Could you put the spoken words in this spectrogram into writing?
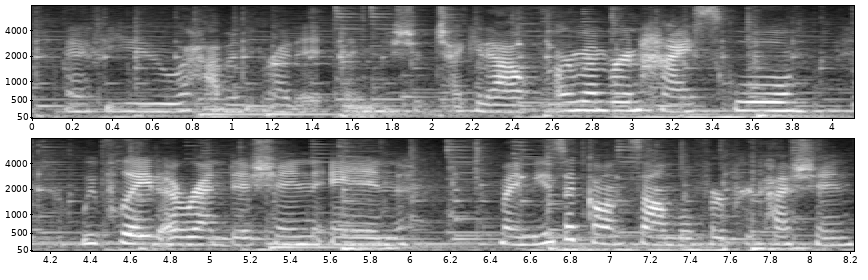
And if you haven't read it, then you should check it out. I remember in high school, we played a rendition in my music ensemble for percussion.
